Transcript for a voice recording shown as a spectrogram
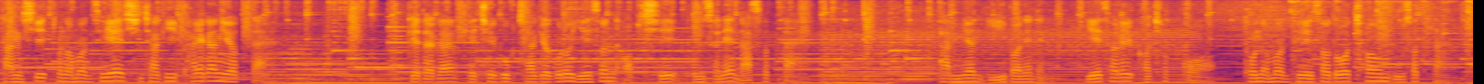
당시 토너먼트의 시작이 8강이었다. 게다가 개최국 자격으로 예선 없이 본선에 나섰다. 반면 이번에는 예선을 거쳤고 토너먼트에서도 처음 웃었다.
